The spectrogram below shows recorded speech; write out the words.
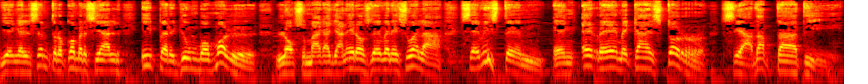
y en el Centro Comercial Hiper Jumbo Mall. Los magallaneros de Venezuela se visten en RMK Store. Se adapta a ti.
